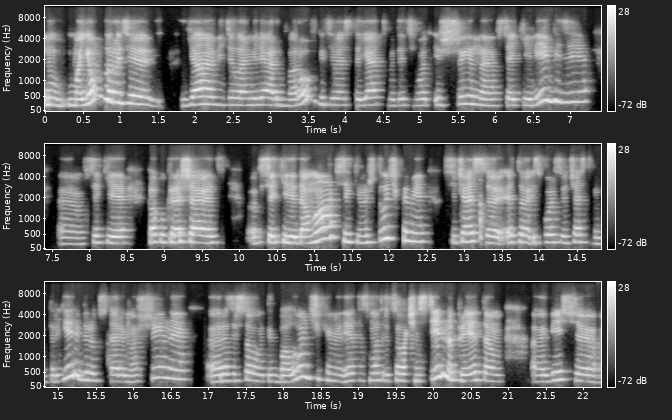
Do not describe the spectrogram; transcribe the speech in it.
ну, в моем городе я видела миллиард дворов, где стоят вот эти вот из шин всякие лебеди, э, всякие, как украшают э, всякие дома всякими штучками. Сейчас э, это используют часто в интерьере, берут старые машины, разрисовывают их баллончиками, и это смотрится очень стильно, при этом вещи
